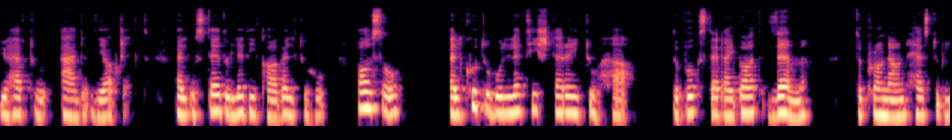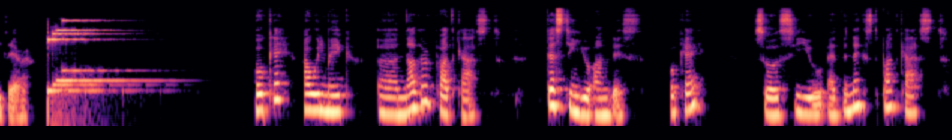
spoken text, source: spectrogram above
You have to add the object. Al-ustadu alladhi qabaltuhu. Also, al-kutubu allati ishtaraytuha. The books that I bought them, the pronoun has to be there. Okay, I will make another podcast testing you on this. Okay? So see you at the next podcast.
